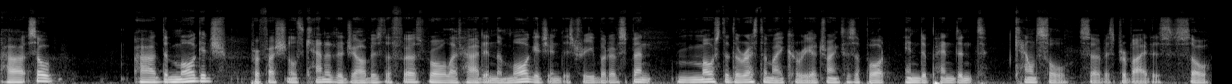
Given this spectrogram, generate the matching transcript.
Uh, so, the mortgage Professionals Canada job is the first role I've had in the mortgage industry, but I've spent most of the rest of my career trying to support independent counsel service providers. So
